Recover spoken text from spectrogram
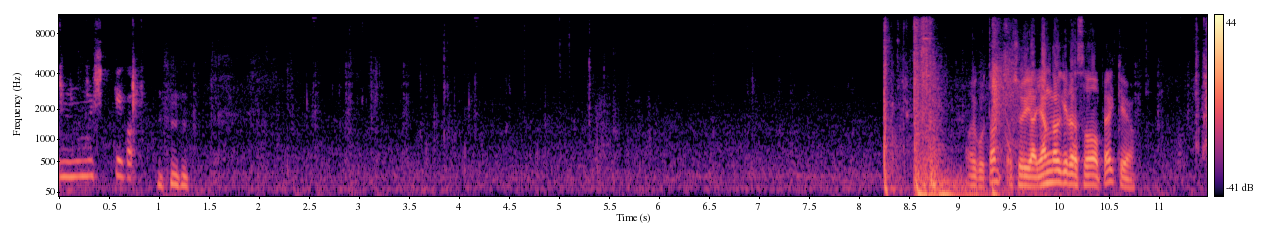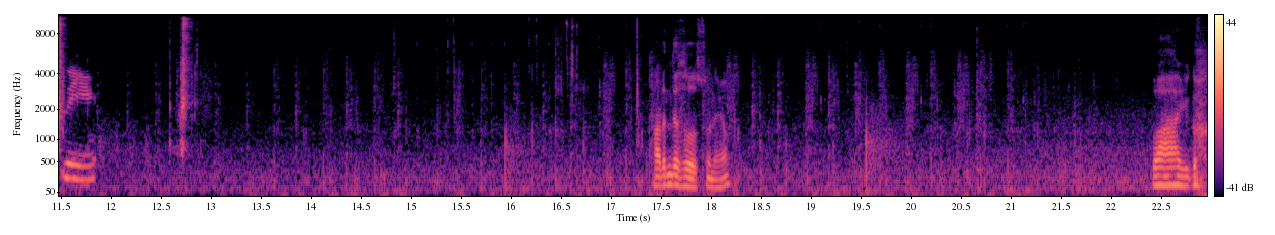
음, 쉽게가. 아이고 딴 저희 양각이라서 뺄게요. 네. 다른 데서 쏘네요. 와 이거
